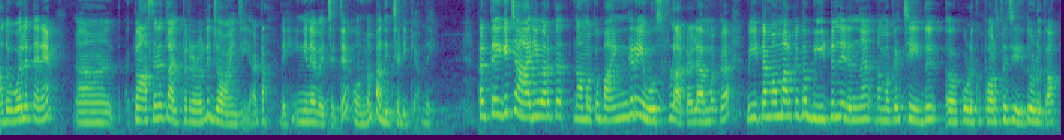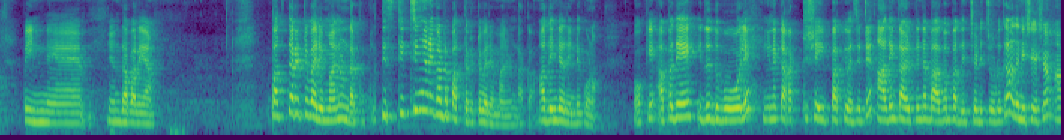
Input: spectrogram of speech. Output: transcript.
അതുപോലെ തന്നെ ക്ലാസ്സിന് താല്പര്യമുള്ളവർ ജോയിൻ ചെയ്യുക കേട്ടോ. അതെ ഇങ്ങനെ വെച്ചിട്ട് ഒന്ന് പതിച്ചടിക്കാം അതെ പ്രത്യേകിച്ച് ആരി വർക്ക് നമുക്ക് ഭയങ്കര യൂസ്ഫുൾ ആട്ടോ അല്ല? നമുക്ക് വീട്ടമ്മമാർക്കൊക്കെ വീട്ടിലിരുന്ന് നമുക്ക് ചെയ്ത് കൊടുക്കും പുറത്ത് ചെയ്ത് കൊടുക്കാം. പിന്നെ എന്താ പറയുക പത്തിരട്ടി വരുമാനം ഉണ്ടാക്കാം. സ്റ്റിച്ചിങ്ങിനെക്കാട്ട് പത്തിരട്ടി വരുമാനം ഉണ്ടാക്കാം. അതിന്റെ അതിന്റെ ഗുണം. ഓക്കെ അപ്പോൾ ദേ ഇത് ഇതുപോലെ ഇങ്ങനെ കറക്റ്റ് ഷേപ്പാക്കി വെച്ചിട്ട് ആദ്യം കഴുത്തിന്റെ ഭാഗം പതിച്ചടിച്ചു കൊടുക്കുക. അതിനുശേഷം ആ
